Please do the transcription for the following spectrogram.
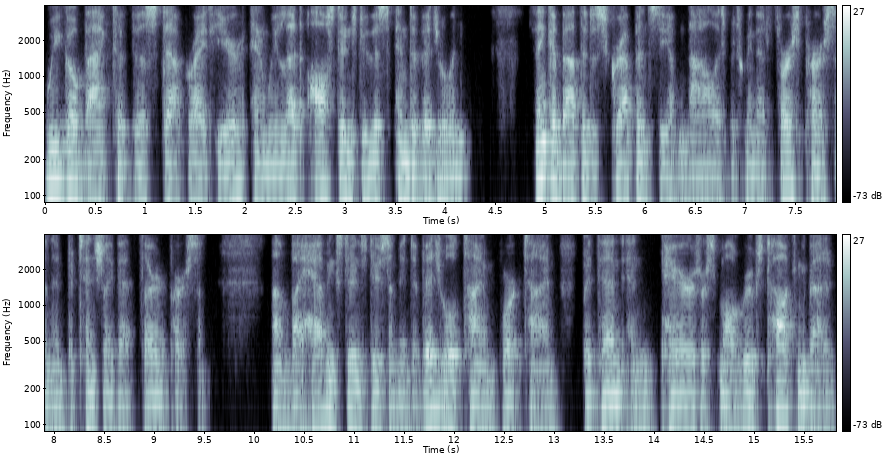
we go back to this step right here and we let all students do this individually, think about the discrepancy of knowledge between that first person and potentially that third person. Um, by having students do some individual time, work time, but then in pairs or small groups talking about it,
